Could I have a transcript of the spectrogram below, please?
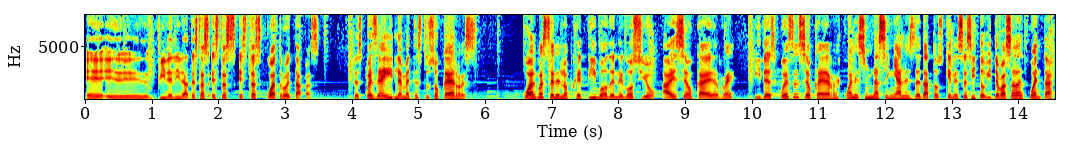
eh, eh, fidelidad. Estas, estas, estas cuatro etapas. Después de ahí le metes tus OKRs. ¿Cuál va a ser el objetivo de negocio a ese OKR? Y después de ese OKR, ¿cuáles son las señales de datos que necesito? Y te vas a dar cuenta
